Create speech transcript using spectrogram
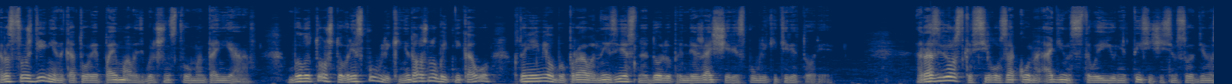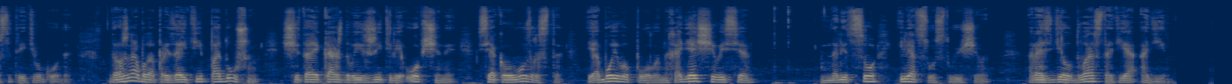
Рассуждение, на которое поймалось большинство монтаньяров, было то, что в республике не должно быть никого, кто не имел бы права на известную долю принадлежащей республике территории. Разверстка в силу закона 11 июня 1793 года должна была произойти по душам, считая каждого из жителей общины всякого возраста и обоего пола, находящегося на лицо или отсутствующего. Раздел 2, статья 1.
